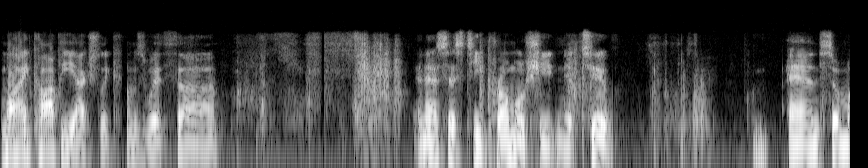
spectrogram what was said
My copy actually comes with uh, an SST promo sheet in it too. And so m-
